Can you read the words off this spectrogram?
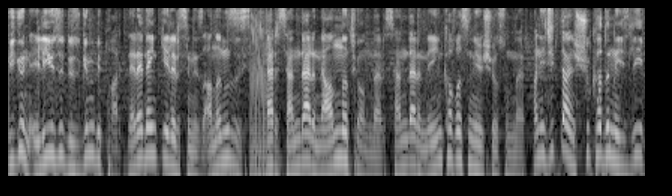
Bir gün eli yüzü düzgün bir partnere denk gelirsiniz. Ananızı s**er sen der ne anlatıyorsun der. Sen der neyin kafasını yaşıyorsun der. Hani cidden şu kadını izleyip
